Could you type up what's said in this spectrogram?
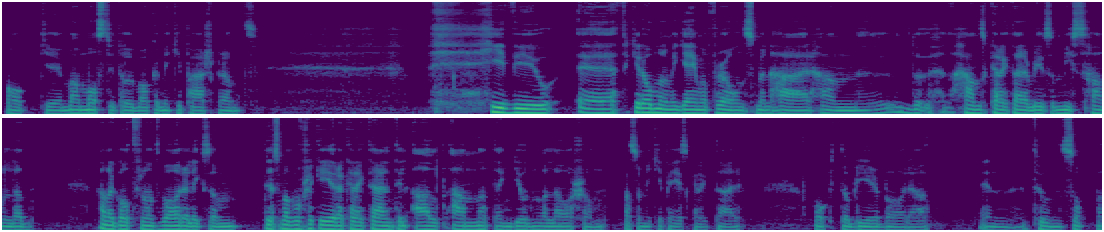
Och eh, man måste ju ta tillbaka Micke Persbrandt. Hivju, eh, jag tycker om honom i Game of Thrones men här han, hans karaktär har blivit så misshandlad. Han har gått från att vara liksom, det är som att man försöker göra karaktären till allt annat än Gunvald Larsson, alltså Micke P's karaktär. Och då blir det bara en tunn soppa.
